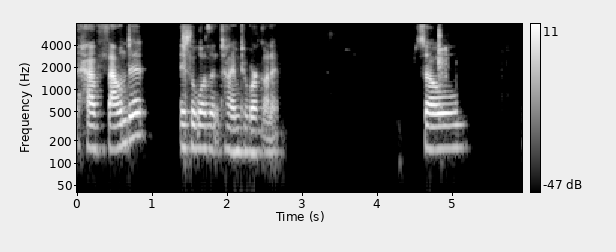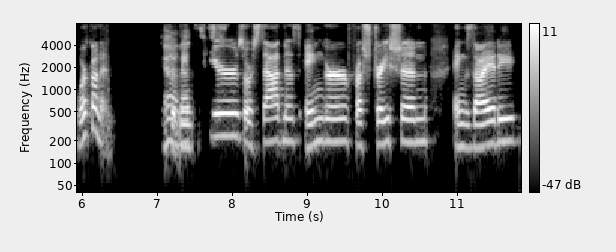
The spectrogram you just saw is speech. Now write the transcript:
have found it if it wasn't time to work on it So work on it. Yeah, if it means tears or sadness, anger, frustration, anxiety,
